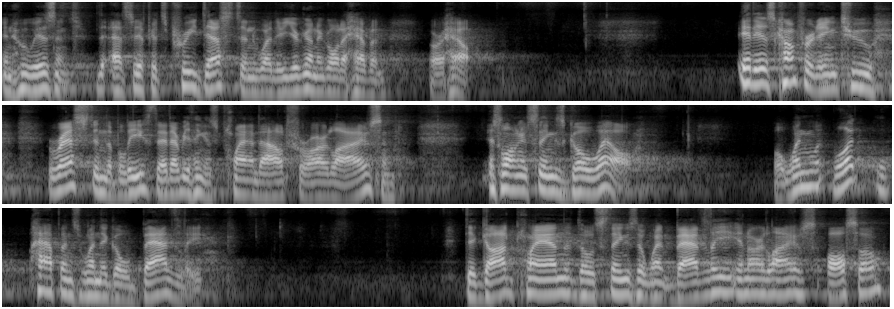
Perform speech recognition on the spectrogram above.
and who isn't, as if it's predestined whether you're going to go to heaven or hell. It is comforting to rest in the belief that everything is planned out for our lives, and as long as things go well. But when, what happens when they go badly? Did God plan those things that went badly in our lives also?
